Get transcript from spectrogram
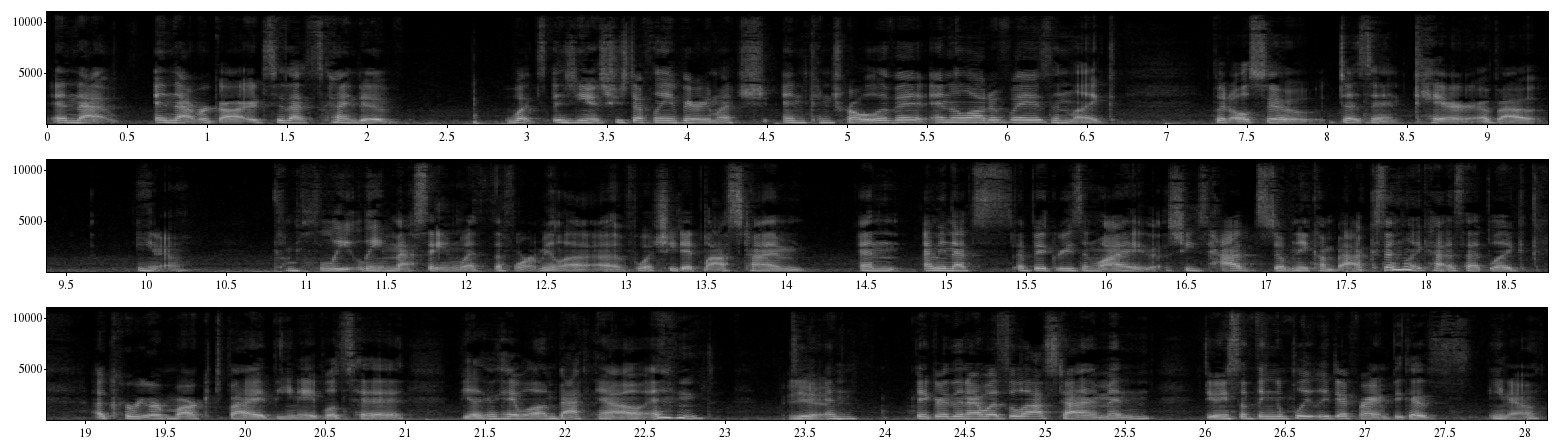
in that in that regard. So that's kind of what's is you know she's definitely very much in control of it in a lot of ways and like but also doesn't care about you know completely messing with the formula of what she did last time and i mean that's a big reason why she's had so many comebacks and like has had like a career marked by being able to be like okay well i'm back now and do, Yeah. and bigger than i was the last time and doing something completely different because you know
